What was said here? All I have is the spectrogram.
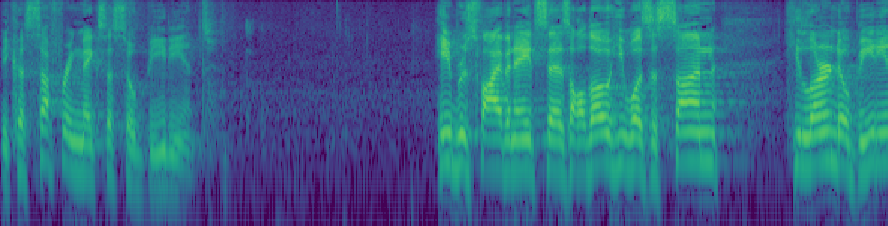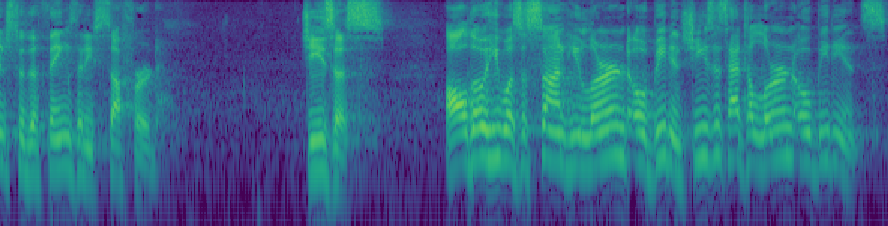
because suffering makes us obedient. Hebrews 5 and 8 says, Although he was a son, he learned obedience to the things that he suffered. Jesus, although he was a son, he learned obedience. Jesus had to learn obedience,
